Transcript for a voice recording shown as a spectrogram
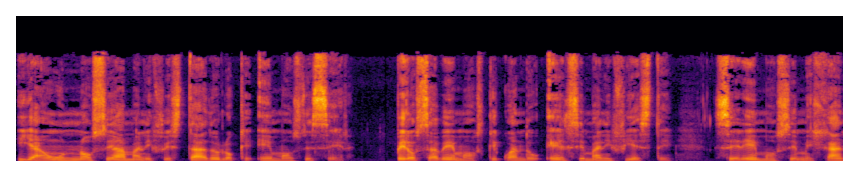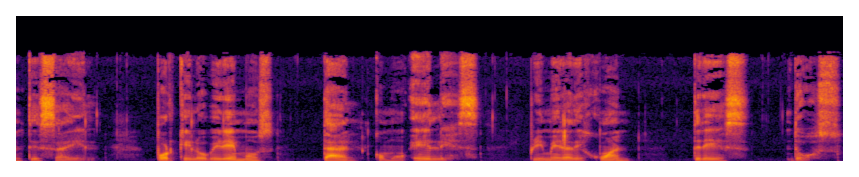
y aún no se ha manifestado lo que hemos de ser. Pero sabemos que cuando Él se manifieste, seremos semejantes a Él, porque lo veremos tal como Él es. Primera de Juan 3, 2.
